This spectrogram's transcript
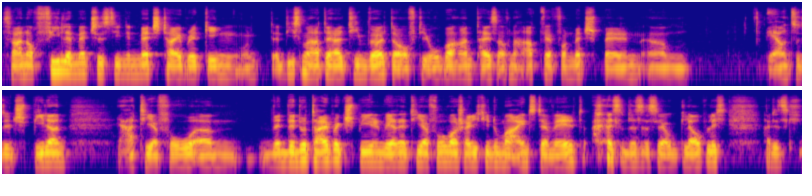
es waren auch viele Matches, die in den Match-Tiebreak gingen und äh, diesmal hatte halt Team World da auf die Oberhand, teils auch nach Abwehr von Matchbällen. Ähm, ja, und zu den Spielern, ja, Tiafo, ähm, wenn wir nur Tiebreak spielen, wäre Tiafo wahrscheinlich die Nummer 1 der Welt. Also das ist ja unglaublich. Hat jetzt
